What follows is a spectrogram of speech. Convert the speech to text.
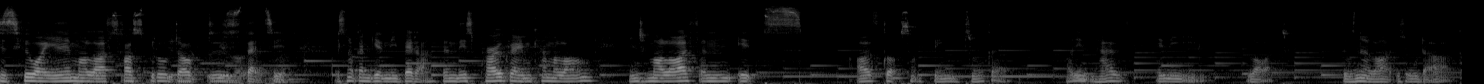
is who I am, my life's hospital, Didn't have to be doctors, like that's that, it. It's not going to get any better. Then this program come along into my life and it's, I've got something to look at. I didn't have any light. There was no light, it was all dark.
